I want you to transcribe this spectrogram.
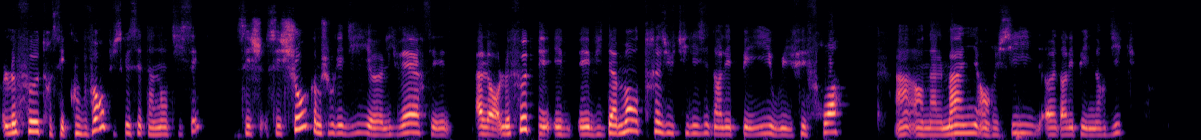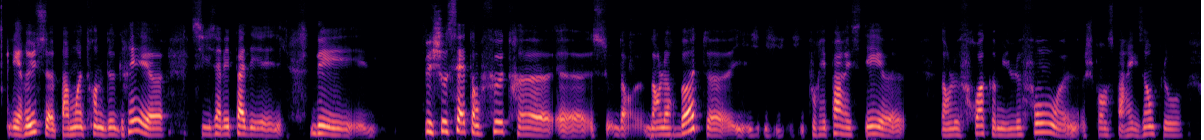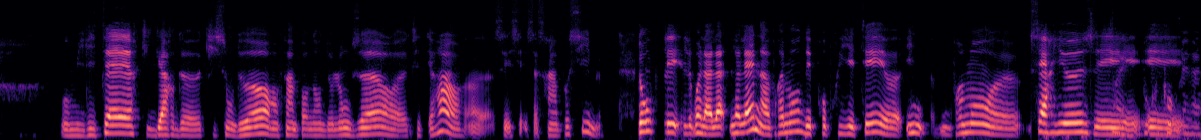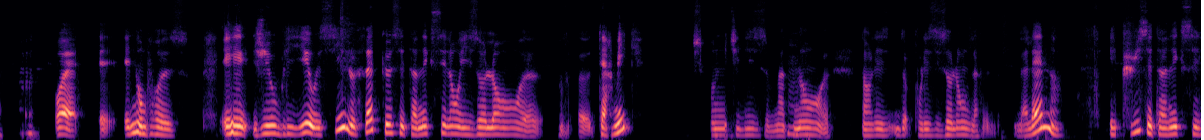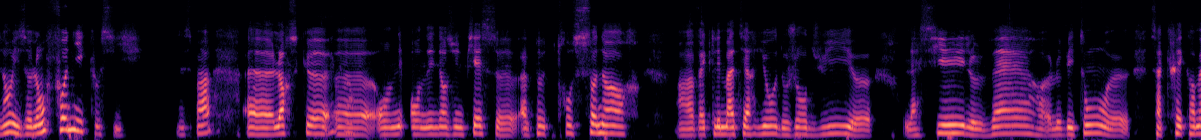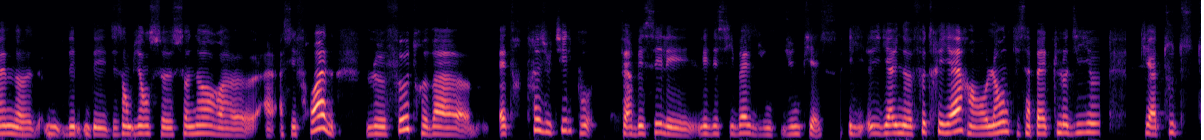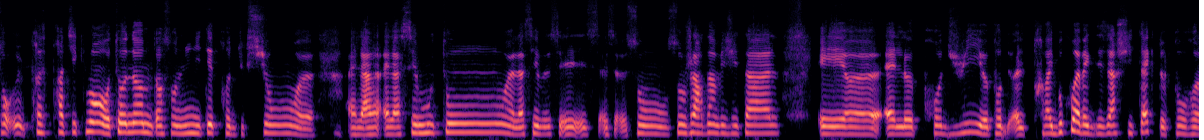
le feutre, c'est coupe-vent puisque c'est un non tissé. C'est chaud, comme je vous l'ai dit, l'hiver, c'est alors, le feutre est, évidemment très utilisé dans les pays où il fait froid, hein, en Allemagne, en Russie, euh, dans les pays nordiques. Les Russes, par moins de 30 degrés, euh, s'ils n'avaient pas des, des, chaussettes en feutre euh, dans, leurs bottes, ils ne pourraient pas rester dans le froid comme ils le font. Je pense par exemple aux, aux militaires qui gardent, qui sont dehors, enfin pendant de longues heures, etc. Ça serait impossible. Donc les, voilà, la, laine a vraiment des propriétés vraiment sérieuses et, mmh. ouais, et, nombreuses. Et j'ai oublié aussi le fait que c'est un excellent isolant thermique, puisqu'on utilise mmh. maintenant dans les, pour les isolants de la laine. Et puis, c'est un excellent isolant phonique aussi, n'est-ce pas? Lorsque on, est, on, est, dans une pièce un peu trop sonore, avec les matériaux d'aujourd'hui, l'acier, le verre, le béton, ça crée quand même des, des ambiances sonores assez froides. Le feutre va être très utile pour faire baisser les, les décibels d'une pièce. Il, il, y a une feutrière en Hollande qui s'appelle Claudie qui a tout, euh, pratiquement autonome dans son unité de production. Euh, elle, a, elle a ses moutons, elle a ses, son, son, jardin végétal et euh, elle produit, pour, elle travaille beaucoup avec des architectes pour,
